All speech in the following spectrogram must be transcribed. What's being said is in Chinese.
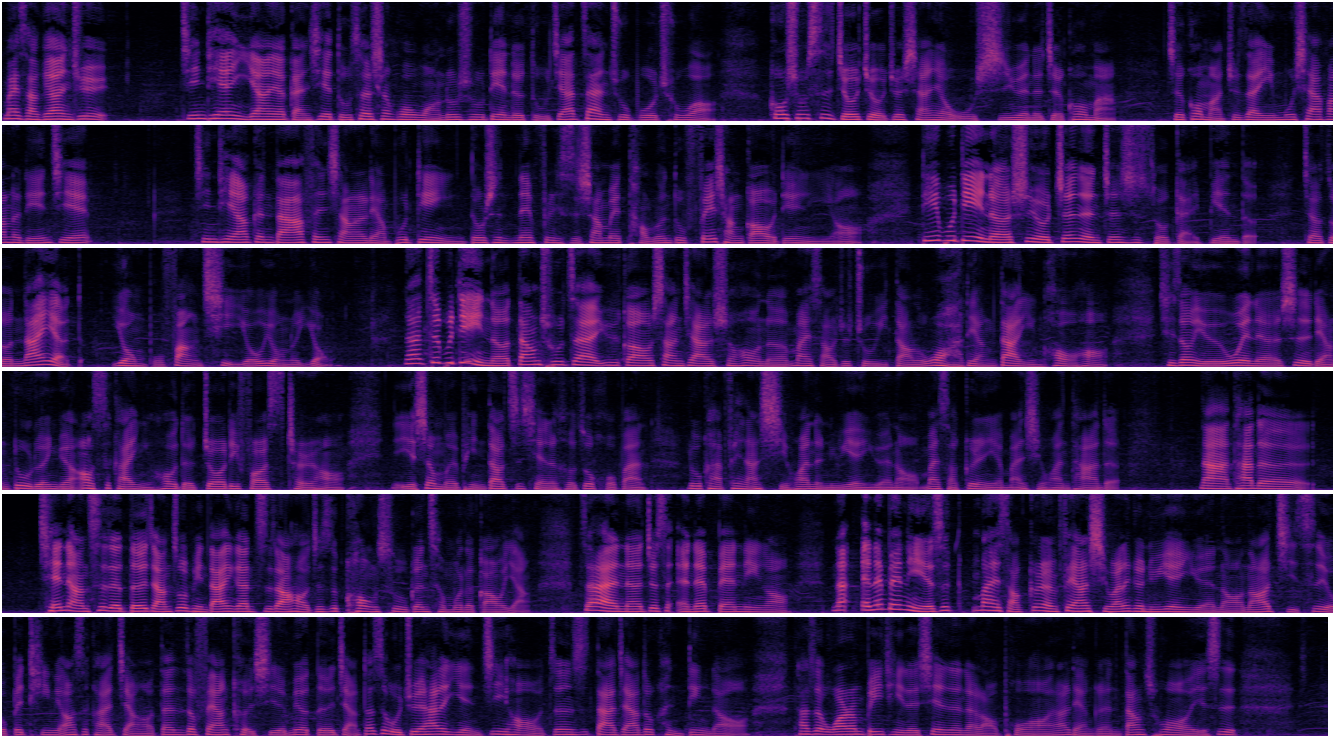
麦嫂给你去，今天一样要感谢独特生活网络书店的独家赞助播出哦。购书四九九就享有五十元的折扣码，折扣码就在荧幕下方的链接。今天要跟大家分享的两部电影，都是 Netflix 上面讨论度非常高的电影哦。第一部电影呢是由真人真事所改编的，叫做《Nyad 永不放弃游泳的泳》。那这部电影呢，当初在预告上架的时候呢，麦嫂就注意到了，哇，两大影后哈，其中有一位呢是两度轮圆奥斯卡影后的 Jodie Foster 哈，也是我们频道之前的合作伙伴，卢卡非常喜欢的女演员哦，麦嫂个人也蛮喜欢她的，那她的。前两次的得奖作品大家应该知道哈，就是《控诉》跟《沉默的羔羊》。再来呢，就是 Anne Bening 哦。那 Anne Bening 也是麦嫂个人非常喜欢的一个女演员哦。然后几次有被提名奥斯卡奖哦，但是都非常可惜的没有得奖。但是我觉得她的演技哈，真的是大家都肯定的哦。她是 Warren Beatty 的现任的老婆哦。然后两个人当初哦也是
